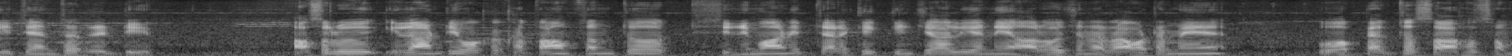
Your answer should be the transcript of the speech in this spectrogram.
జితేందర్ రెడ్డి. అసలు ఇలాంటి ఒక కథాంశంతో సినిమాని తెరకెక్కించాలి అనే ఆలోచన రావటమే ఓ పెద్ద సాహసం.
